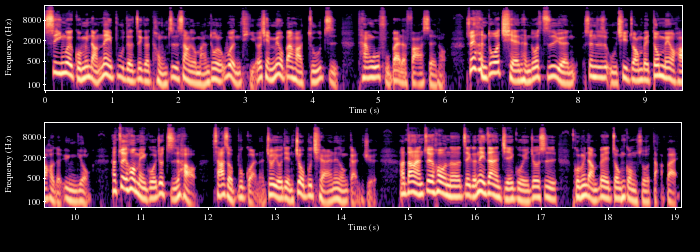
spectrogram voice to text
是因为国民党内部的这个统治上有蛮多的问题，而且没有办法阻止贪污腐败的发生哦，所以很多钱、很多资源，甚至是武器装备都没有好好的运用。那最后美国就只好撒手不管了，就有点救不起来那种感觉。那当然，最后呢，这个内战的结果也就是国民党被中共所打败。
